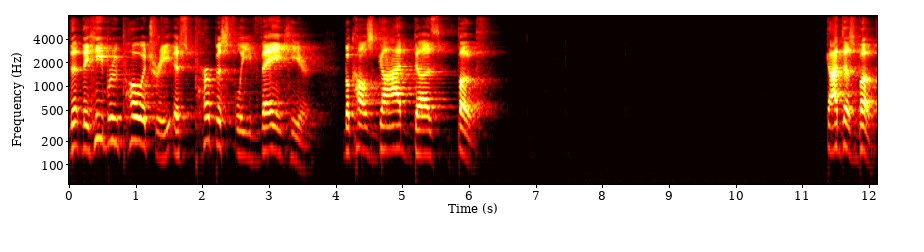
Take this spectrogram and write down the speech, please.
that the Hebrew poetry is purposefully vague here because God does both. God does both.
